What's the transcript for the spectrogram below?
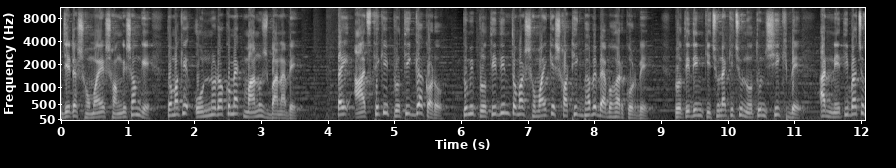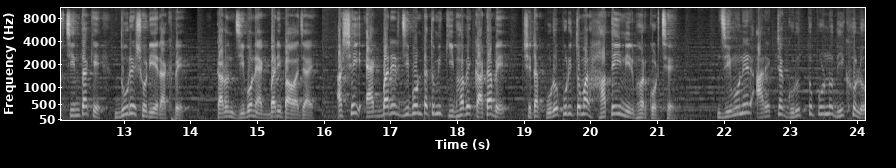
যেটা সময়ের সঙ্গে সঙ্গে তোমাকে অন্যরকম এক মানুষ বানাবে। তাই আজ থেকেই প্রতিজ্ঞা করো, তুমি প্রতিদিন তোমার সময়কে সঠিকভাবে ব্যবহার করবে। প্রতিদিন কিছু না কিছু নতুন শিখবে আর নেতিবাচক চিন্তাকে দূরে সরিয়ে রাখবে। কারণ জীবন একবারই পাওয়া যায়। আর সেই একবারের জীবনটা তুমি কীভাবে কাটাবে সেটা পুরোপুরি তোমার হাতেই নির্ভর করছে। জীবনের আরেকটা গুরুত্বপূর্ণ দিক হলো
